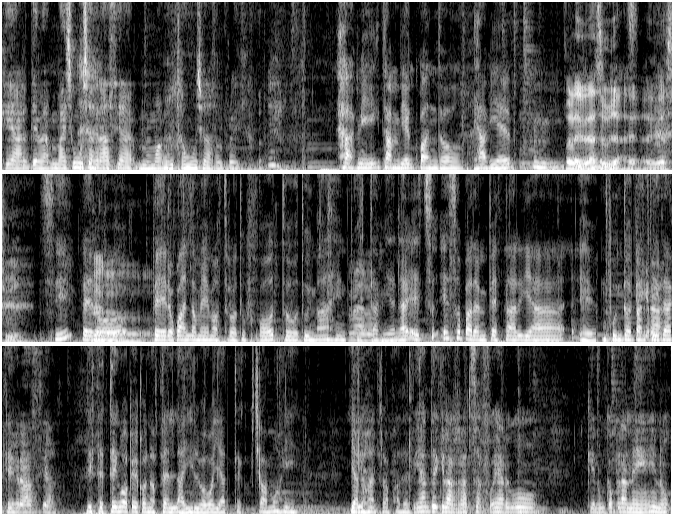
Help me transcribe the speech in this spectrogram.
Qué arte, me, ha hecho muchas gracias. Me ha gustado mucho la sorpresa. A mí también cuando Javier... Bueno, la idea es suya, ¿eh? la idea es suya. Sí, pero, Pero- pero cuando me mostró tu foto, tu imagen, pues también. Eso, eso para empezar ya eh, un punto de Qué gra- partida qué que gracias. Dices, tengo que conocerla y luego ya te escuchamos y ya nos atrapas de Fíjate que la racha fue algo que nunca planeé, ¿no?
